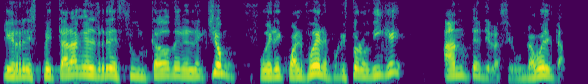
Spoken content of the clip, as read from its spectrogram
que respetaran el resultado de la elección, fuere cual fuere, porque esto lo dije antes de la segunda vuelta.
